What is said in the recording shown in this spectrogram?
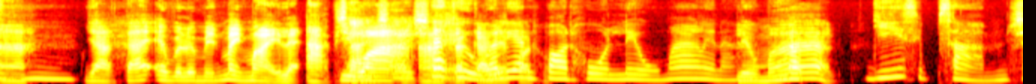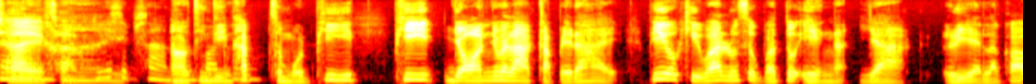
อะอืมอยากได้ environment ใหม่ๆแหละอะพี่ใช่ว่าใช่ใช่แต่ะถือจกว่าเรียนโทปอโทเร็วมากเลยนะ เร็วมากยี่สิบสามใช่ครับยี่สิบสามเอาจริงๆถ้าสมมติพี่พี่ย้อนเวลากลับไปได้ พี่ก็คิดว่ารู้สึกว่าตัวเองอะอยากเรียนแล้วก็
